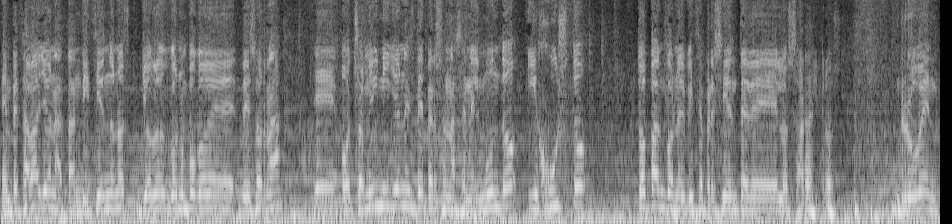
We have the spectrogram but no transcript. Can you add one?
Empezaba Jonathan diciéndonos, yo creo que con un poco de, de sorna, eh, 8.000 millones de personas en el mundo y justo topan con el vicepresidente de los árbitros. Rubén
